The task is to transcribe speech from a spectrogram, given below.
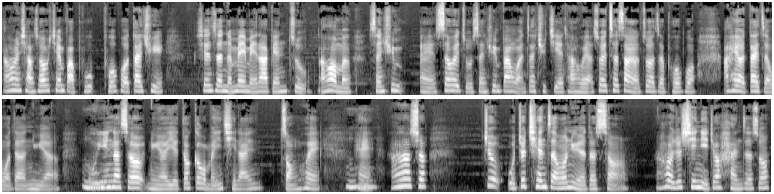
然后我们想说先把婆婆婆带去先生的妹妹那边住，然后我们神训，哎，社会组神训班晚再去接她回来。所以车上有坐着婆婆啊，还有带着我的女儿，因为那时候女儿也都跟我们一起来。总会，嘿，然后他说，就我就牵着我女儿的手，然后我就心里就喊着说：“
